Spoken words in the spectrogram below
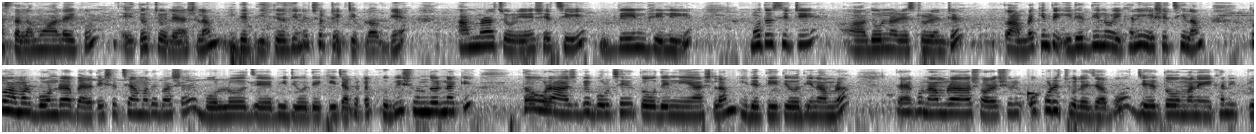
আসসালামু আলাইকুম। এই তো চলে আসলাম ঈদের দ্বিতীয় দিনে ছোট্ট একটি ব্লগ নিয়ে। আমরা চলে এসেছি গ্রিন ভ্যালি মধু সিটি দোলনা রেস্টুরেন্টে তো আমরা কিন্তু ঈদের দিনও এখানেই এসেছিলাম। তো আমার বোনরা বেড়াতে এসেছে আমাদের বাসায়, বলল যে ভিডিও দেখি, জায়গাটা খুবই সুন্দর নাকি? তো ওরা আসবে বলছে, তো ওদের নিয়ে আসলাম, ঈদের তৃতীয় দিন আমরা। তো এখন আমরা সরাসরি ওপরে চলে যাব, যেহেতু মানে এখানে একটু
